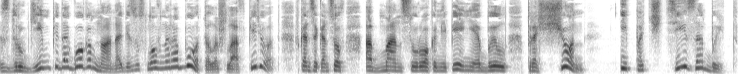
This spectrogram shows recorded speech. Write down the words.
с другим педагогом, но она, безусловно, работала, шла вперед. В конце концов, обман с уроками пения был прощен и почти забыт.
